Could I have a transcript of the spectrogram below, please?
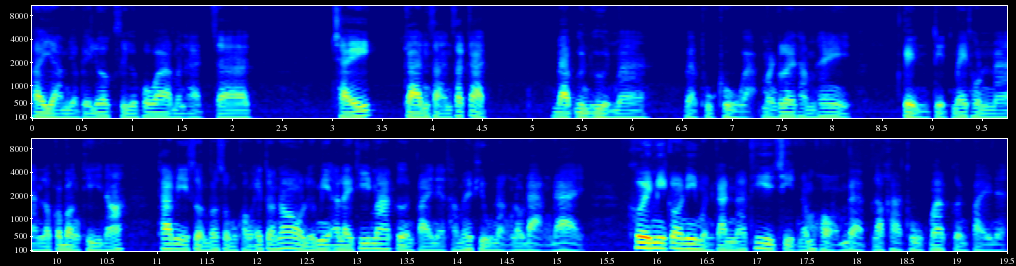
พยายามอย่าไปเลือกซื้อ เพราะว่ามันอาจจะใช้การสารสกัดแบบอื่นๆมาแบบถูกๆอะ่ะ มันก็เลยทำให้ กลิ่นติดไม่ทนนานแล้วก็บางทีเนาะถ้ามีส่วนผสมของเอทานอลหรือมีอะไรที่มากเกินไปเนี่ยทำให้ผิวหนังเราด่างได้ เคยมีกรณีเหมือนกันนะที่ฉีดน้ำหอมแบบราคาถูกมากเกินไปเนี่ย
